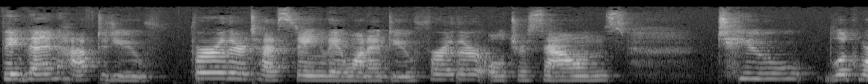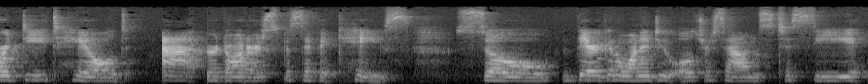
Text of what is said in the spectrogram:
they then have to do further testing. They want to do further ultrasounds to look more detailed at your daughter's specific case. So they're going to want to do ultrasounds to see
